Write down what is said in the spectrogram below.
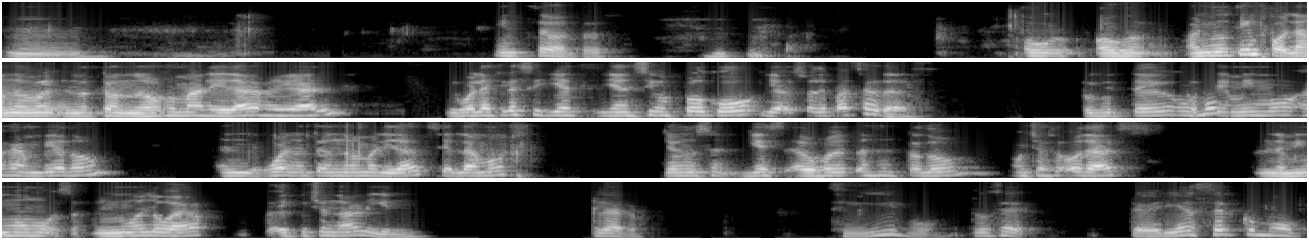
Mm. Entre otros. O, o- al mismo tiempo, la nuestra normalidad real, igual las clases ya, ya han sido un poco ya sobrepasadas. Porque usted, ¿Cómo? usted mismo ha cambiado, en, igual nuestra normalidad, si hablamos, ya, no, se- ya es, a lo mejor sentado muchas horas en el mismo, en el mismo lugar escuchando a alguien. Claro. Sí, pues. Entonces, debería ser como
